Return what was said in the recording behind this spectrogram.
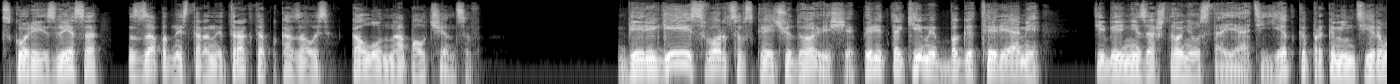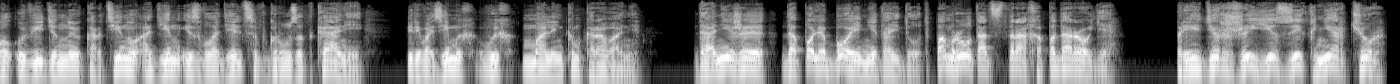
Вскоре из леса с западной стороны тракта показалась колонна ополченцев. «Береги, сворцевское чудовище, перед такими богатырями тебе ни за что не устоять», едко прокомментировал увиденную картину один из владельцев груза тканей, перевозимых в их маленьком караване. «Да они же до поля боя не дойдут, помрут от страха по дороге». «Придержи язык, нерчур!»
